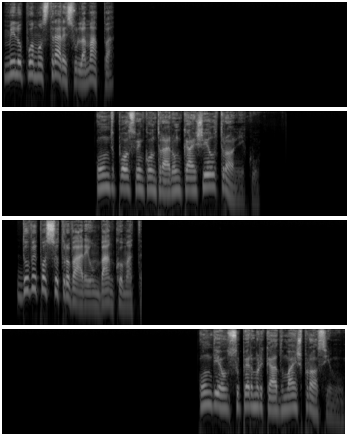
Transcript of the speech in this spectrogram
Me lo può mostrare sulla mappa? Onde posso encontrar um caixa eletrônico? Dove posso trovare un bancomat? Onde é o supermercado mais próximo?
